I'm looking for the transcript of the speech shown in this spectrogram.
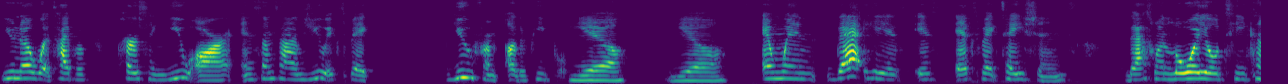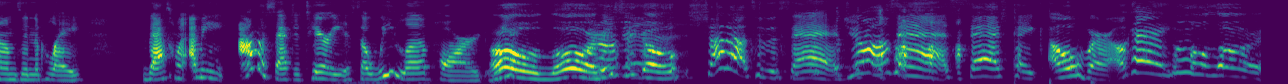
you know what type of person you are, and sometimes you expect you from other people. Yeah. Yeah. And when that hits, is expectations. That's when loyalty comes into play. That's when I mean I'm a Sagittarius, so we love hard. Oh Lord, you know here she go. Shout out to the Sag. You know what I'm saying? Sag take over. Okay. Oh Lord.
